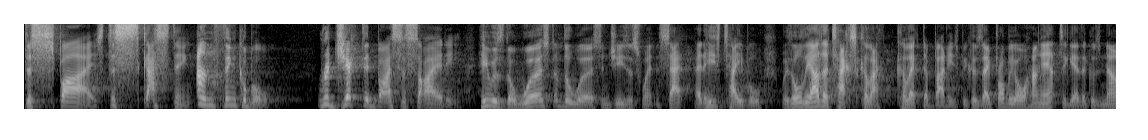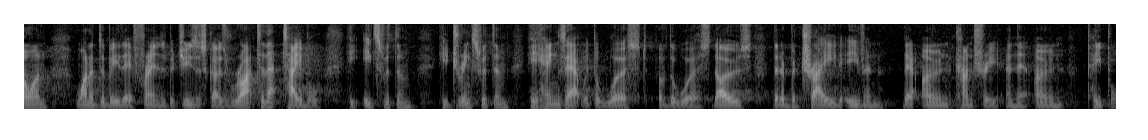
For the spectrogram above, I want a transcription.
Despised, disgusting, unthinkable, rejected by society. He was the worst of the worst, and Jesus went and sat at his table with all the other tax collector buddies because they probably all hung out together because no one wanted to be their friends. But Jesus goes right to that table. He eats with them, he drinks with them, he hangs out with the worst of the worst, those that have betrayed even their own country and their own people.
